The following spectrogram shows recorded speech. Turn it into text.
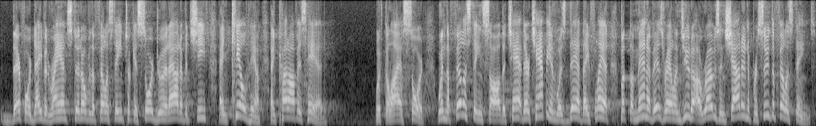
Therefore David ran, stood over the Philistine, took his sword, drew it out of its sheath, and killed him, and cut off his head with Goliath's sword. When the Philistines saw the cha- their champion was dead, they fled, but the men of Israel and Judah arose and shouted and pursued the Philistines.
